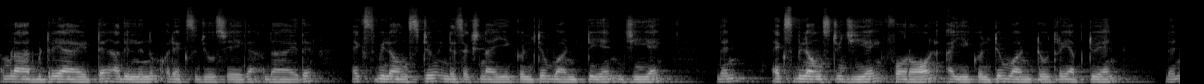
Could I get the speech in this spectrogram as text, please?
നമ്മൾ ആർബിട്രറി ആയിട്ട് അതിൽ നിന്നും ഒരു എക്സ് ചൂസ് ചെയ്യുക. അതായത് X belongs to intersection I equal to one to N G I then X belongs to G I for all I equal to one two three up to N then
